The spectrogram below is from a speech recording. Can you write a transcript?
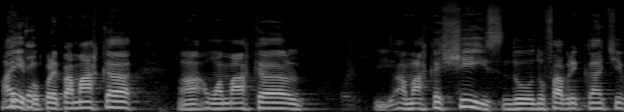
Aí, tem- por exemplo, a marca, uma marca, a marca X do, do fabricante,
